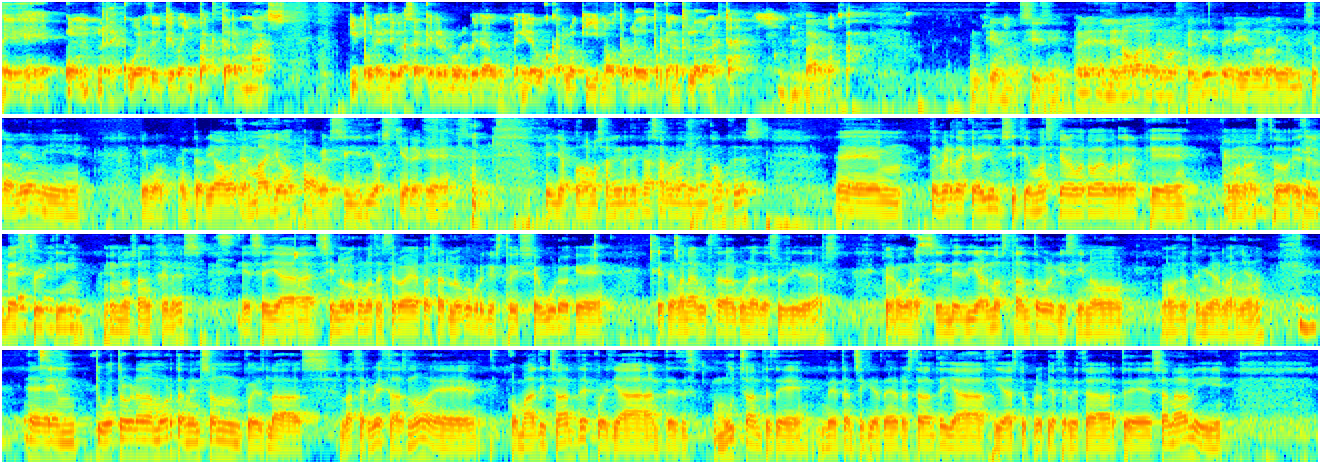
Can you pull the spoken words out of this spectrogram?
eh, un recuerdo y te va a impactar más y por ende vas a querer volver a venir a buscarlo aquí en otro lado porque en otro lado no está. Claro. Entiendo, sí, sí. El de Noma lo tenemos pendiente, que ya nos lo habían dicho también y, y bueno, en teoría vamos en mayo, a ver si Dios quiere que, que ya podamos salir de casa por aquel entonces. Eh, es verdad que hay un sitio más que ahora me acabo de acordar que, que bueno, ah, esto es el Vespertine en Los Ángeles. Ese ya, si no lo conoces, te lo voy a pasar loco porque estoy seguro que, que te van a gustar algunas de sus ideas. Pero bueno, sin desviarnos tanto porque si no vamos a terminar mañana. Eh, tu otro gran amor también son pues las, las cervezas, ¿no? Eh, como has dicho antes, pues ya antes, mucho antes de, de tan siquiera tener restaurante, ya hacías tu propia cerveza artesanal y,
